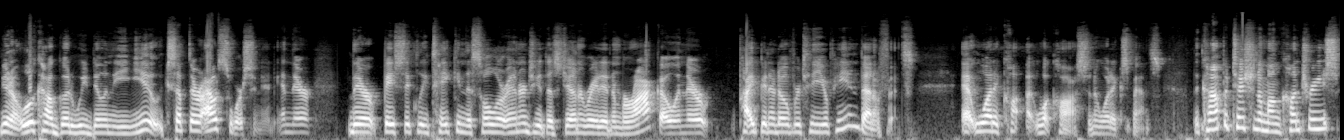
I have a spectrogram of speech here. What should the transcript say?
you know look how good we do in the EU," except they're outsourcing it, and they're they're basically taking the solar energy that's generated in Morocco and they're piping it over to the European benefits. At what, at what cost and at what expense? The competition among countries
